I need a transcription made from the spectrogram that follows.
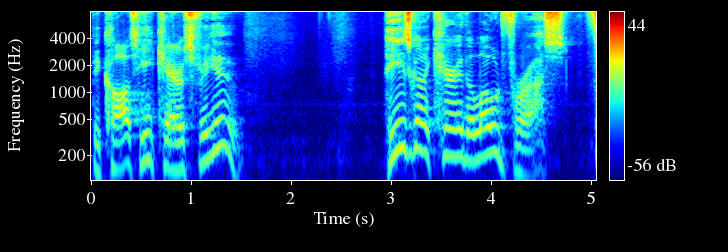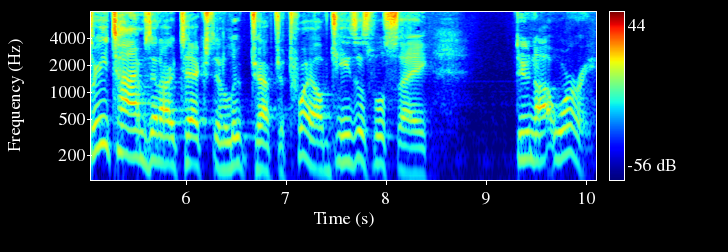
because He cares for you. He's going to carry the load for us. Three times in our text in Luke chapter 12, Jesus will say, Do not worry.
